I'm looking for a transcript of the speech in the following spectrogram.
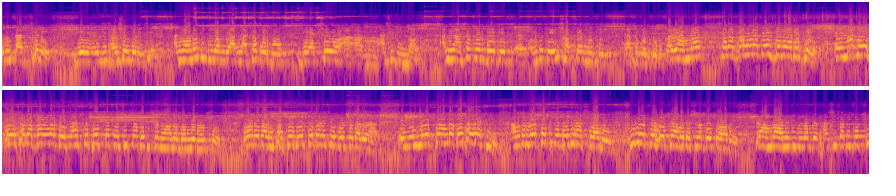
এবং তার ছেলে যে ধর্ষণ করেছে, আমি অনতি বিলম্বে, আমি আশা করব যে একশো আশি দিন নয়। আমি আশা করব যে অন্তত এই সপ্তাহের মধ্যেই কার্যকর করুক। কারণ আমরা সারা বাংলাদেশ জেগে উঠেছে। এই মাঝে সারা বাংলাদেশ আজকে প্রত্যেকটা শিক্ষা প্রতিষ্ঠানে মানববন্ধন হচ্ছে। ঘরে বাড়ি সব কেউ বলতে পারে, কেউ বলতে পারে না। এই এই লক্ষ্য আমরা কোথায় রাখি? আমাদের লক্ষ্য থেকে বেরিয়ে আসতে হবে। লক্ষ্য হচ্ছে আমাদের সেটা বলতে হবে। সে আমরা অনতি বিলম্বে ফাঁসি দাবি করছি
